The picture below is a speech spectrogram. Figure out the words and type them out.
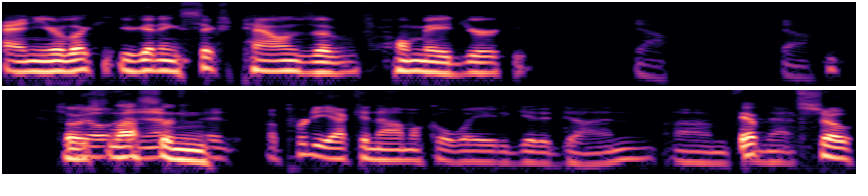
And you're looking, you're getting six pounds of homemade jerky. Yeah. Yeah. So No, it's less and than a, pretty economical way to get it done um, from Yep. that. So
